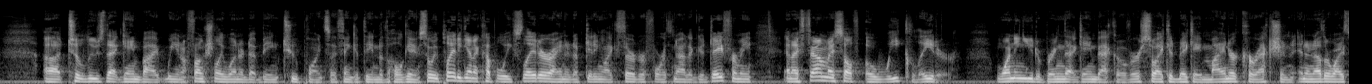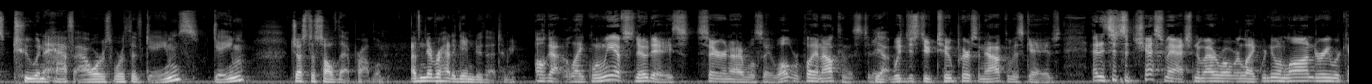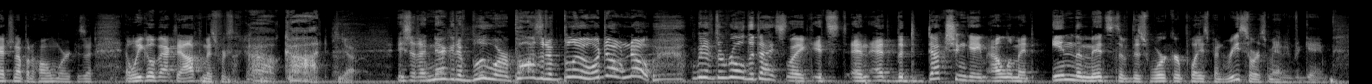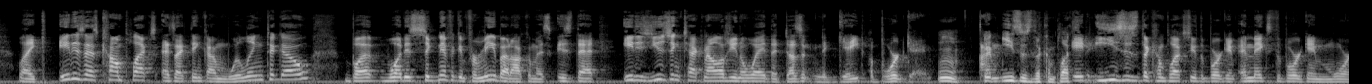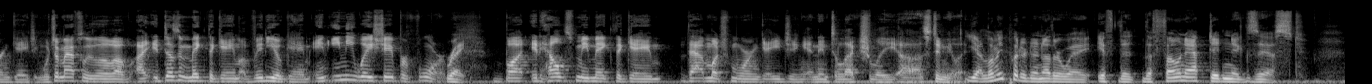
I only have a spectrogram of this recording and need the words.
Uh, to lose that game by you know functionally what ended up being two points I think at the end of the whole game. So we played again a couple weeks later. I ended up getting like third or fourth. Not a good day for me, and I found myself a week later wanting you to bring that game back over so I could make a minor correction in an otherwise two and a half hours worth of games game just to solve that problem. I've never had a game do that to me. Oh god! Like when we have snow days, Sarah and I will say, "Well, we're playing Alchemist today." Yeah. We just do two-person Alchemist games, and it's just a chess match. No matter what we're like, we're doing laundry, we're catching up on homework, uh, and we go back to Alchemist. We're like, "Oh god, Yeah. Is it a negative blue or a positive blue? I don't know. We're gonna have to roll the dice. Like it's and at the deduction game element in the midst of this worker placement resource management game, like it is as complex as I think I'm willing to go. But what is significant for me about Alchemist is that it is using technology in a way that doesn't negate a board game. Mm. It eases the complexity. It eases the complexity of the board game and makes the board game more engaging, which I'm absolutely love. I, it doesn't make the game a video game in any way, shape, or form. Right. But it helps me make the game that much more engaging and intellectually uh, stimulating. Yeah, let me put it another way. If the, the phone app didn't exist,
